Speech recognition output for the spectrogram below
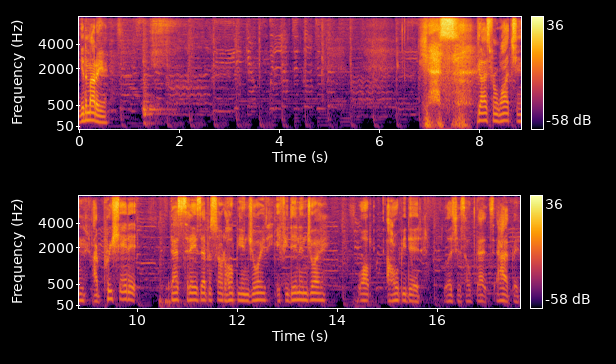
get him out of here. Yes. You guys for watching. I appreciate it. That's today's episode. I hope you enjoyed. If you didn't enjoy, well, I hope you did. Let's just hope that's happened.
